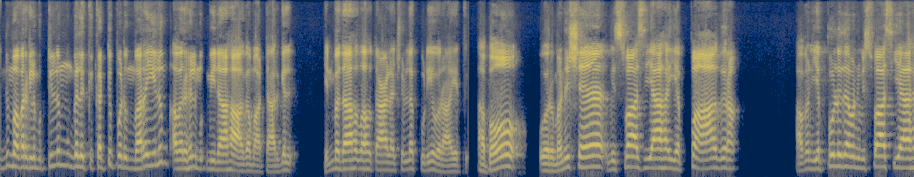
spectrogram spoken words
இன்னும் அவர்கள் முற்றிலும் உங்களுக்கு கட்டுப்படும் வரையிலும் அவர்கள் முக்மீனாக ஆக மாட்டார்கள். என்பதாக அல்லாஹு தாலா சொல்லக்கூடிய ஒரு ஆயத்து. அப்போ ஒரு மனுஷன் விஸ்வாசியாக எப்ப ஆகுறான்? அவன் எப்பொழுது அவன் விசுவாசியாக?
